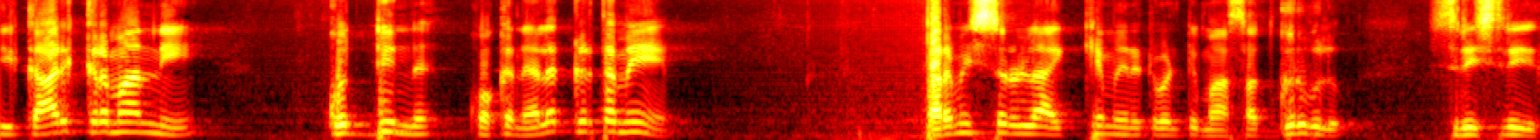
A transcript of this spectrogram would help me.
ఈ కార్యక్రమాన్ని కొద్ది ఒక నెల క్రితమే పరమేశ్వరుల ఐక్యమైనటువంటి మా సద్గురువులు శ్రీ శ్రీ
